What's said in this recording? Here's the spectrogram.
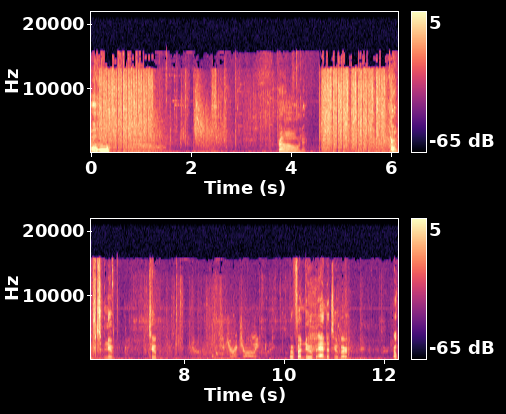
Oh. Prone. Oh, noob. Tube. Securing Charlie. With a noob and a tuber. Oh,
